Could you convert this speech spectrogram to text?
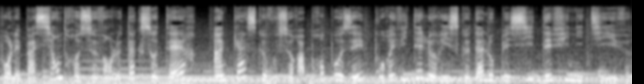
Pour les patientes recevant le taxotère, un casque vous sera proposé pour éviter le risque d'alopécie définitive.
